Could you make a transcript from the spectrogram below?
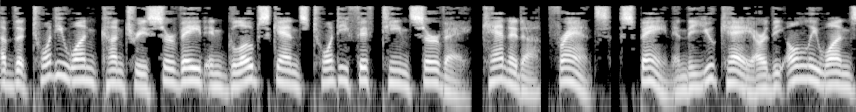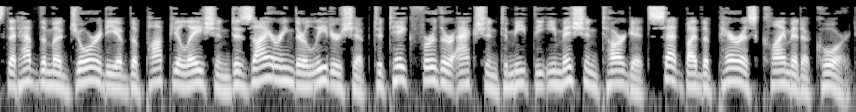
Of the 21 countries surveyed in Globescan's 2015 survey, Canada, France, Spain and the UK are the only ones that have the majority of the population desiring their leadership to take further action to meet the emission targets set by the Paris Climate Accord.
